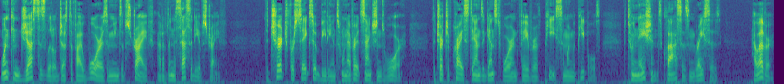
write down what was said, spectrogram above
one can just as little justify war as a means of strife out of the necessity of strife. The Church forsakes obedience whenever it sanctions war. The Church of Christ stands against war in favor of peace among the peoples, between nations, classes, and races. However,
